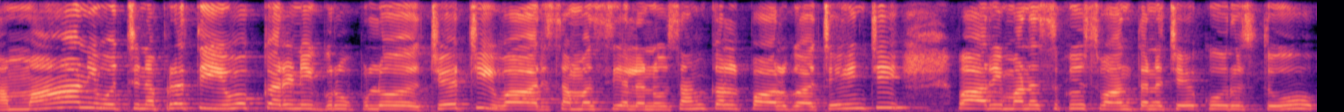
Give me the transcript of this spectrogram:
అమ్మా అని వచ్చిన ప్రతి ఒక్కరిని గ్రూపులో చేర్చి వారి సమస్యలను సంకల్పాలుగా చేయించి వారి మనసుకు స్వాంతన చేకూరుస్తూ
